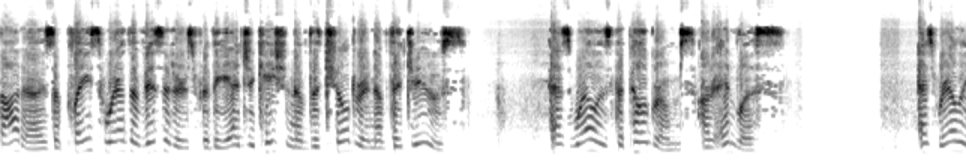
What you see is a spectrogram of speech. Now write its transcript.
Masada is a place where the visitors for the education of the children of the Jews, as well as the pilgrims, are endless. Israeli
